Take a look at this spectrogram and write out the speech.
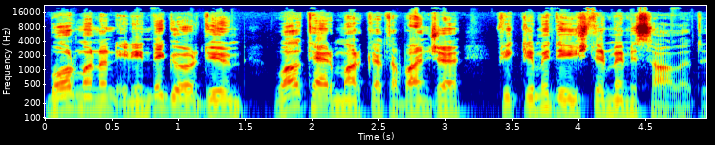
Borman'ın elinde gördüğüm Walter marka tabanca fikrimi değiştirmemi sağladı.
